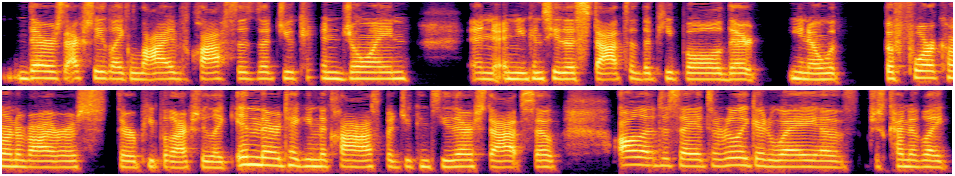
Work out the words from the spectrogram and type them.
There's actually like live classes that you can join and, and you can see the stats of the people. They're you know, with before coronavirus, there were people actually like in there taking the class, but you can see their stats. So, all that to say, it's a really good way of just kind of like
